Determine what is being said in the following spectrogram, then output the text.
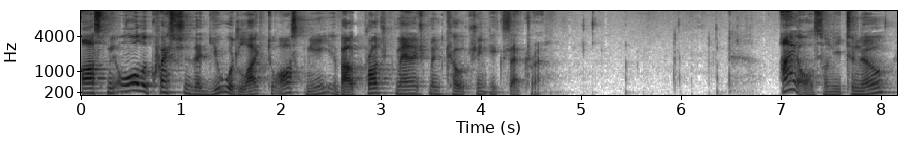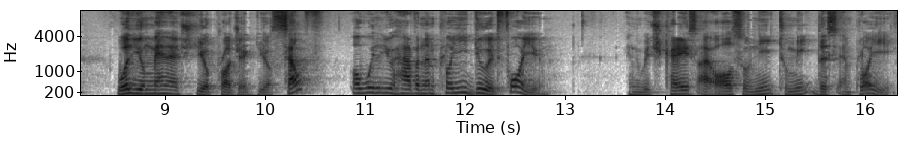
ask me all the questions that you would like to ask me about project management, coaching, etc. I also need to know, will you manage your project yourself or will you have an employee do it for you? In which case I also need to meet this employee.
